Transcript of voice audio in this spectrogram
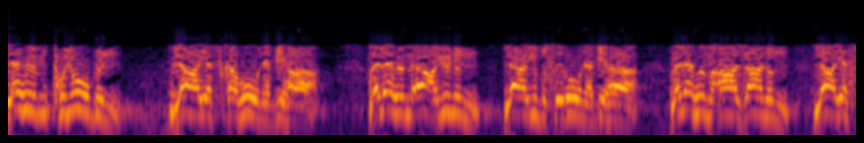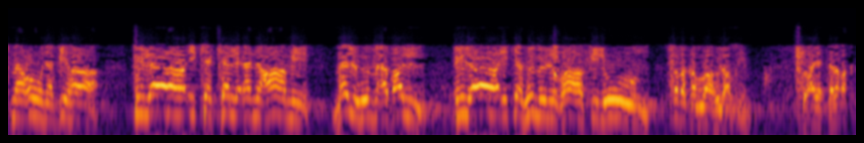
Lehum kulubun la yefkahune biha ve lehum a'yunun la yubsirune biha ve lehum azanun la yesma'une biha Ülaike kel en'ami belhum edal ülaike humul gafilun. Sadakallahul azim. Şu ayetlere bak.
